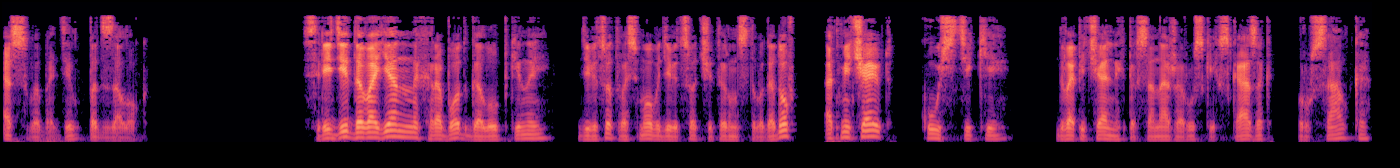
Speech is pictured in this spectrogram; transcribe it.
освободил под залог. Среди довоенных работ Голубкиной 908-914 годов отмечают «Кустики», два печальных персонажа русских сказок «Русалка»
